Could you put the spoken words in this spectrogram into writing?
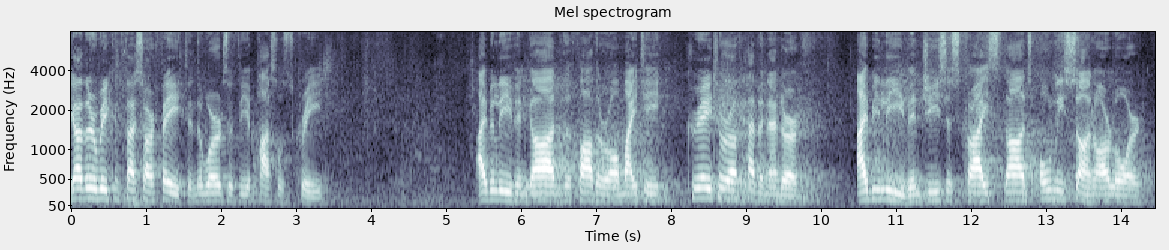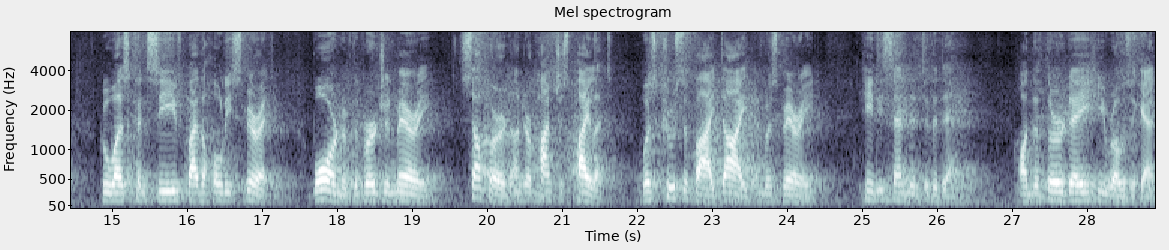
Together we confess our faith in the words of the Apostles' Creed. I believe in God, the Father Almighty, creator of heaven and earth. I believe in Jesus Christ, God's only Son, our Lord, who was conceived by the Holy Spirit, born of the Virgin Mary, suffered under Pontius Pilate, was crucified, died, and was buried. He descended to the dead. On the third day he rose again.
